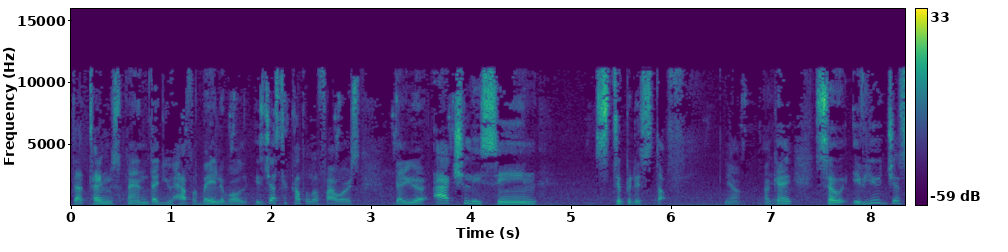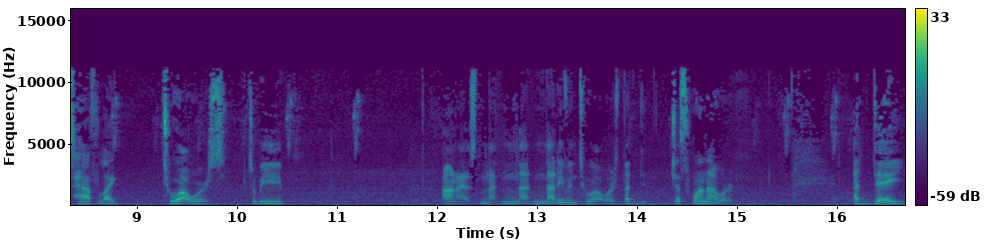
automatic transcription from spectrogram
that time span that you have available is just a couple of hours that you're actually seeing stupid stuff. You know, okay. So if you just have like two hours to be honest, not, not, not even two hours, but just one hour a day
